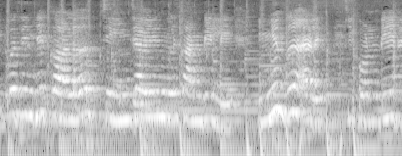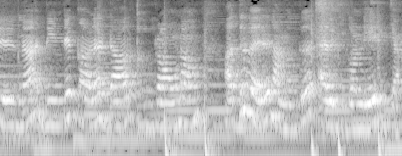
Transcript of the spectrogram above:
ഇപ്പൊ ഇതിന്റെ കളർ ചേഞ്ച് ആയി നിങ്ങൾ കണ്ടില്ലേ? ഇനി ഇത് ഇളക്കിക്കൊണ്ടിരുന്ന ഇതിന്റെ കളർ ഡാർക്ക് ബ്രൗൺ ആവും. അതുവരെ നമുക്ക് ഇളക്കിക്കൊണ്ടേയിരിക്കാം.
